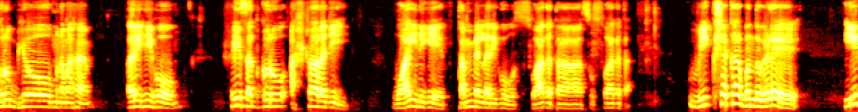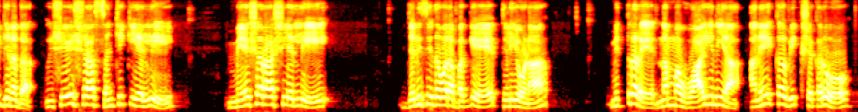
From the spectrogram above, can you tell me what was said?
ಗುರುಭ್ಯೋ ನಮಃ ಹರಿಹಿ ಓಂ ಶ್ರೀ ಸದ್ಗುರು ಅಸ್ಟ್ರಾಲಜಿ ವಾಹಿನಿಗೆ ತಮ್ಮೆಲ್ಲರಿಗೂ ಸ್ವಾಗತ, ಸುಸ್ವಾಗತ. ವೀಕ್ಷಕ ಬಂಧುಗಳೇ, ಈ ದಿನದ ವಿಶೇಷ ಸಂಚಿಕೆಯಲ್ಲಿ ಮೇಷರಾಶಿಯಲ್ಲಿ ಜನಿಸಿದವರ ಬಗ್ಗೆ ತಿಳಿಯೋಣ. ಮಿತ್ರರೇ, ನಮ್ಮ ವಾಹಿನಿಯ ಅನೇಕ ವೀಕ್ಷಕರು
